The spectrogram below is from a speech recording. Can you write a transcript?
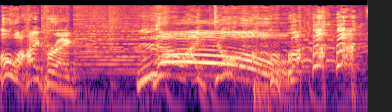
Oh, a hyper egg. No, I don't.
